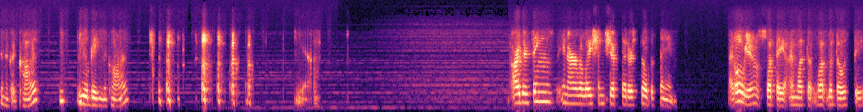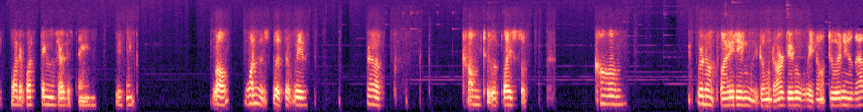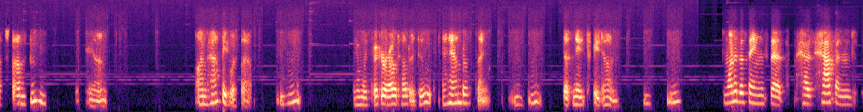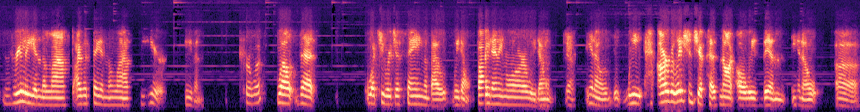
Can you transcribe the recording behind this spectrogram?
in a good cause. you being the cause. Yeah. Are there things in our relationship that are still the same? Oh yes. what they and what the what would those be? What are- what things are the same? Do you think? Well, one is that, that we've uh, come to a place of calm. We're not fighting. We don't argue. We don't do any of that stuff. Mm-hmm. And I'm happy with that. Mm-hmm. And we figure out how to do to handle things Mm-hmm. that need to be done. One of the things that has happened really in the last, I would say, in the last year, even. For what? Well, that what you were just saying about we don't fight anymore, we don't, Yeah. you know, we our relationship has not always been, you know, uh,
